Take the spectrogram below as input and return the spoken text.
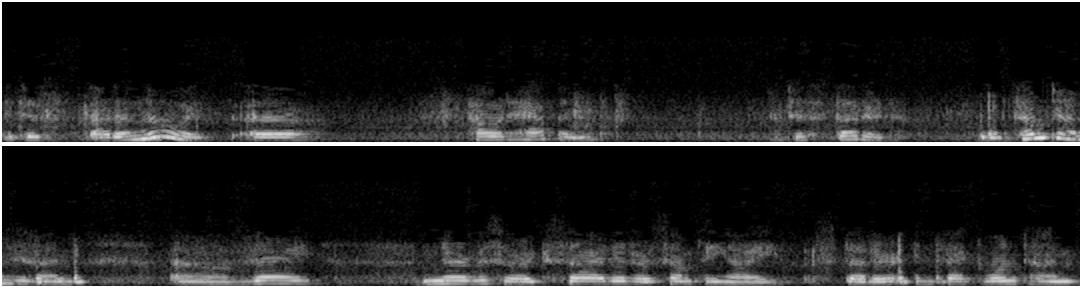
it just, I don't know it, uh, how it happened. I just stuttered. Sometimes if I'm uh, very nervous or excited or something, I stutter. In fact, one time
